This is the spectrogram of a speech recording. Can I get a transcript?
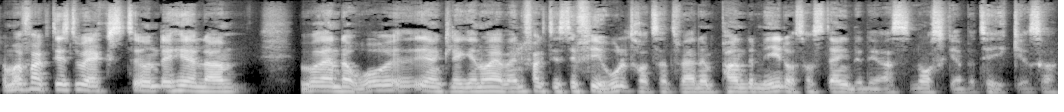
de har faktiskt växt under hela varenda år egentligen och även faktiskt i fjol trots att vi hade en pandemi då som stängde deras norska butiker. Så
